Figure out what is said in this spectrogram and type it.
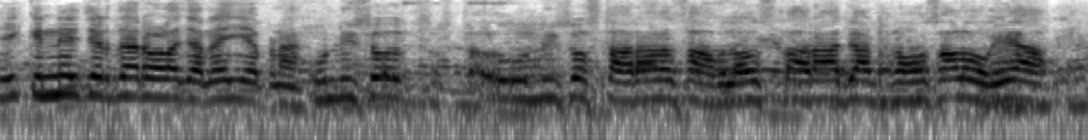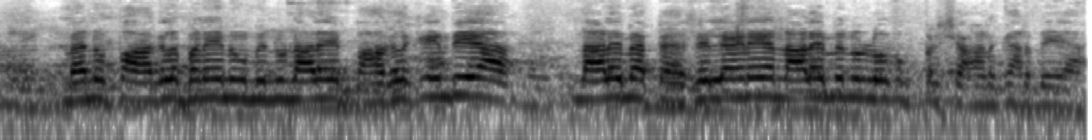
ਇਹ ਕਿੰਨੇ ਚਿਰ ਦਾ ਰੋਲਾ ਚੱਲ ਰਿਹਾ ਜੀ ਆਪਣਾ? 1900 1917 ਦਾ ਹਿਸਾਬ ਲਾਓ 17 ਜਾਂ 9 ਸਾਲ ਹੋ ਗਏ ਆ। ਮੈਨੂੰ ਪਾਗਲ ਬਣੇ ਨੂੰ ਮੈਨੂੰ ਨਾਲੇ ਪਾਗਲ ਕਹਿੰਦੇ ਆ ਨਾਲੇ ਮੈਂ ਪੈਸੇ ਲੈਣੇ ਆ ਨਾਲੇ ਮੈਨੂੰ ਲੋਕ ਪਰੇਸ਼ਾਨ ਕਰਦੇ ਆ।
